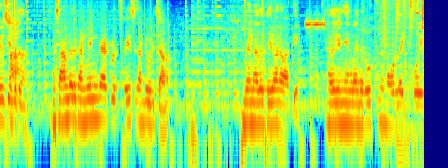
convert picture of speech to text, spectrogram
യൂസ് ചെയ്യാൻ പറ്റുന്നത് സാറിന്റെ ഒരു കൺവീനിയന്റ് ആയിട്ടുള്ള ഒരു സ്പേസ് കണ്ടുപിടിച്ചാണ്. ദെൻ അത് തീരുമാനമാക്കി. അത് കഴിഞ്ഞ് ഞങ്ങൾ അതിന്റെ റൂഫിന്റെ മുകളിലേക്ക് പോയി.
